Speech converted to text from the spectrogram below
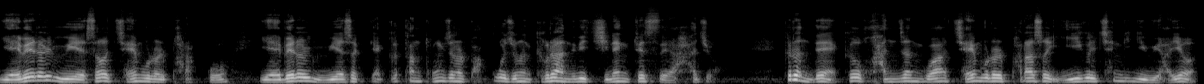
예배를 위해서 재물을 팔았고 예배를 위해서 깨끗한 동전을 바꾸어주는 그러한 일이 진행됐어야 하죠. 그런데 그 환전과 재물을 팔아서 이익을 챙기기 위하여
